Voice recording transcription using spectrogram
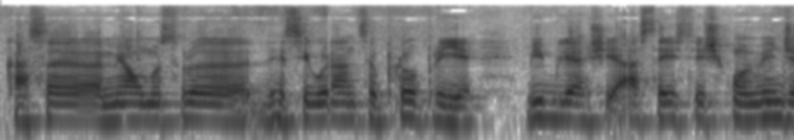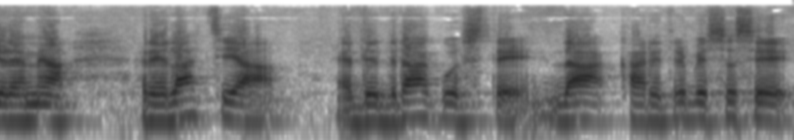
ca să îmi iau o măsură de siguranță proprie, Biblia și asta este și convingerea mea, relația de dragoste, da, care trebuie să, se,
